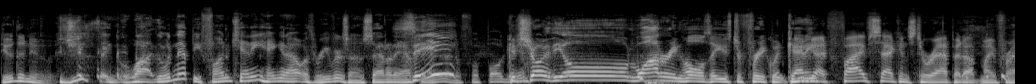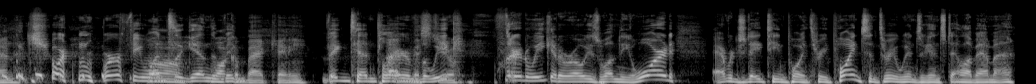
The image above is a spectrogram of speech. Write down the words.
do the news. Could you think? Wow, wouldn't that be fun, Kenny? Hanging out with Reavers on a Saturday afternoon See? at a football game. Could show you the old watering holes I used to frequent, Kenny. You got five seconds to wrap it up, my friend. Jordan Murphy once Oh, again the welcome big back, Kenny. Big Ten Player of the Week. you. Third week in a row, he's won the award. Averaged 18.3 points in three wins against Alabama,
